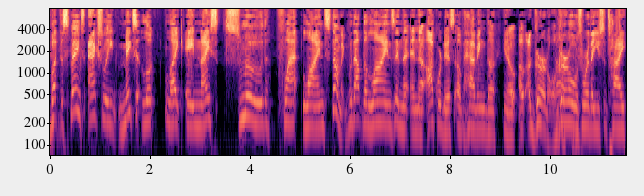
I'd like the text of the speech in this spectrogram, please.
But the Spanx actually makes it look like a nice, smooth, flat lined stomach without the lines and the and the awkwardness of having the you know a, a girdle. Oh, a girdle was where they used to tie.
